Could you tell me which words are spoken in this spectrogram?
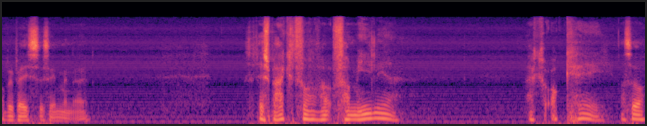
Aber besser sind wir nicht. Der Aspekt von Familie. Okay, also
